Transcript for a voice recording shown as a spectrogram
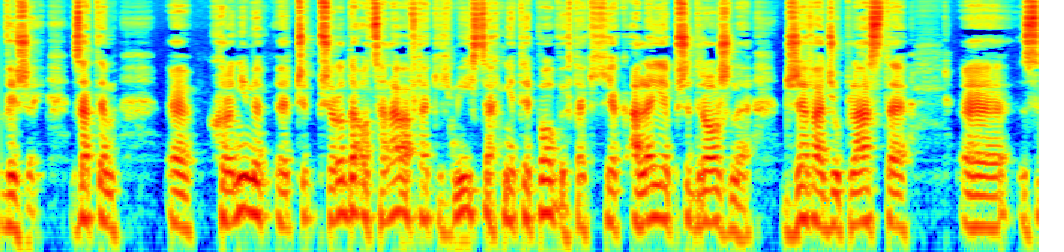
wyżej. Zatem chronimy, czy przyroda ocalała w takich miejscach nietypowych, takich jak aleje przydrożne, drzewa dziuplaste z,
